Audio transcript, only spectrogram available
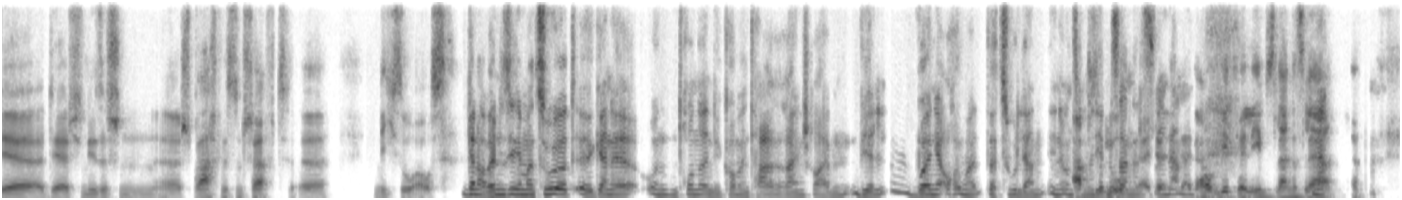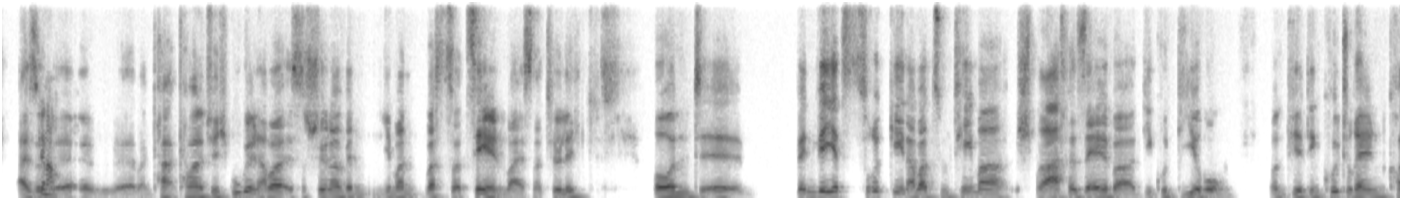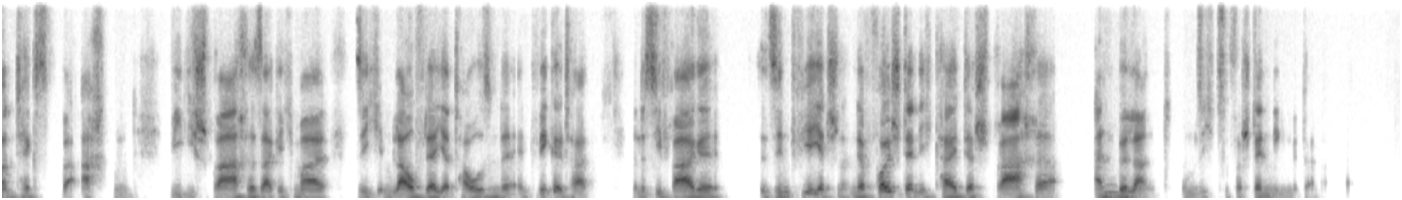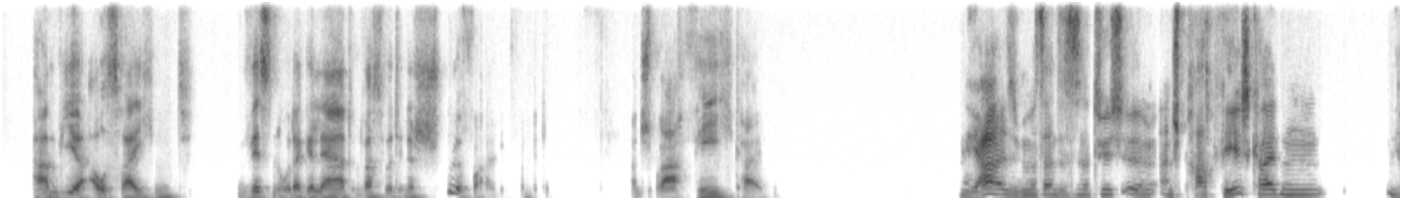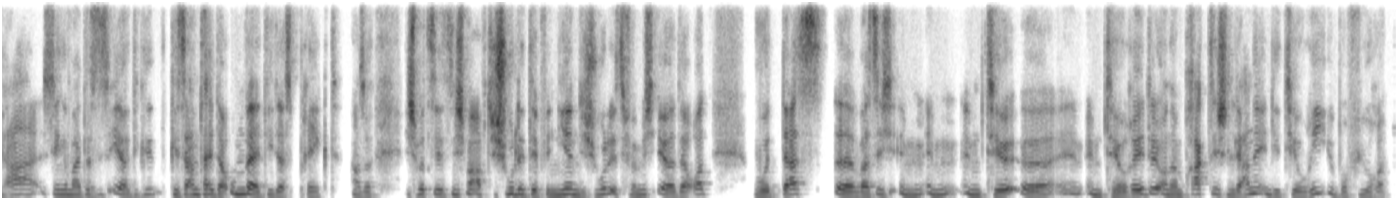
der, der chinesischen äh, Sprachwissenschaft äh, nicht so aus. Genau, wenn Sie jemand zuhört, äh, gerne unten drunter in die Kommentare reinschreiben. Wir wollen ja auch immer dazu lernen in unserem Absolut. lebenslanges Lernen. Darum geht es ja, lebenslanges Lernen. Ja. Also genau. äh, äh kann, kann man natürlich googeln, aber es ist schöner, wenn jemand was zu erzählen weiß, natürlich. Und wenn wir jetzt zurückgehen, aber zum Thema Sprache selber, die Kodierung, und wir den kulturellen Kontext beachten, wie die Sprache, sag ich mal, sich im Laufe der Jahrtausende entwickelt hat, dann ist die Frage, sind wir jetzt schon in der Vollständigkeit der Sprache anbelangt, um sich zu verständigen miteinander? Haben wir ausreichend Wissen oder gelernt? Und was wird in der Schule vor allem vermittelt? An Sprachfähigkeiten. Ja, also ich muss sagen, das ist natürlich äh, an Sprachfähigkeiten ja, ich denke mal, das ist eher die Gesamtheit der Umwelt, die das prägt. Also ich würde es jetzt nicht mal auf die Schule definieren. Die Schule ist für mich eher der Ort, wo das, äh, was ich im, im, im, The äh, im Theoretik und im praktischen lerne, in die Theorie überführe.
